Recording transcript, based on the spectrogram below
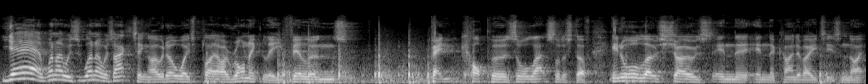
Yeah, when I was when I was acting, I would always play ironically villains, bent coppers, all that sort of stuff. In all those shows in the in the kind of 80s and night,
